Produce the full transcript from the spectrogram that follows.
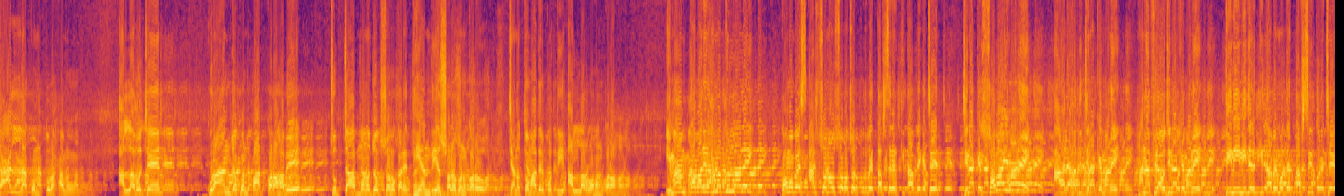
লাআল্লাকুম তুরহামুন। আল্লাহ বলছেন, কোরআন যখন পাঠ করা হবে চুপচাপ মনোযোগ সহকারে ধ্যান দিয়ে শ্রবণ করো যেন তোমাদের প্রতি আল্লাহর রহম করা হয়। ইমাম তাবারি রহমাতুল্লাহ আলাই কমবেশ আটশো নশো বছর পূর্বে তাফসিরের কিতাব লিখেছেন জিনাকে সবাই মানে আহলে হাদিস জিনাকে মানে হানাফিরাও জিনাকে মানে তিনি নিজের কিতাবের মধ্যে তাফসির করেছেন।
